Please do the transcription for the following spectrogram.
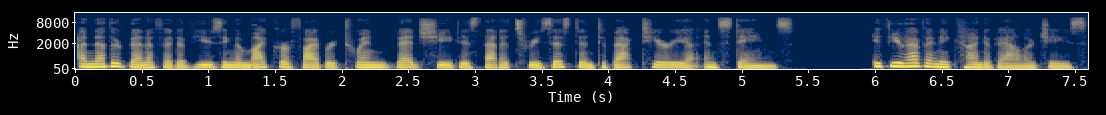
Another benefit of using a microfiber twin bed sheet is that it's resistant to bacteria and stains. If you have any kind of allergies,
